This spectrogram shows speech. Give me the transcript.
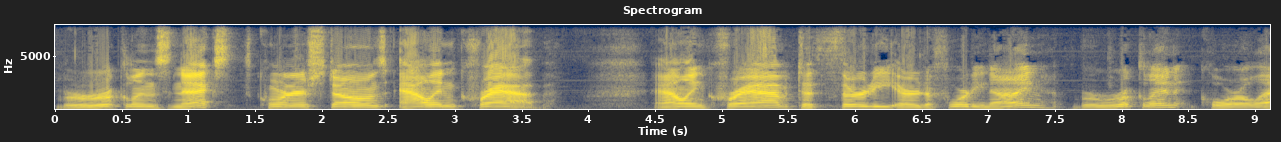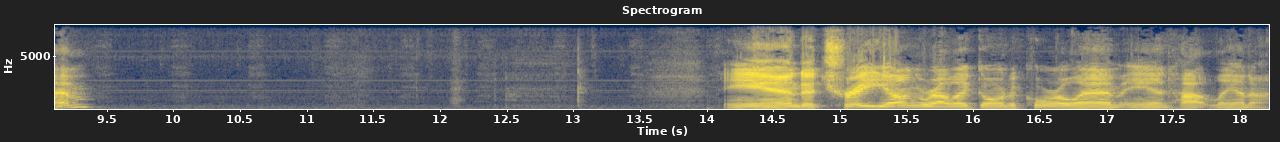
Brooklyn's next. Cornerstones, Allen Crabbe. Allen Crabbe to 30 or to 49. Brooklyn, Coral M. And a Trae Young relic going to Coral M and Hot Hotlanta.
